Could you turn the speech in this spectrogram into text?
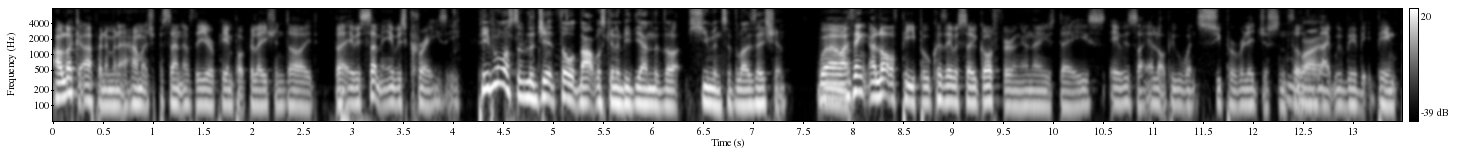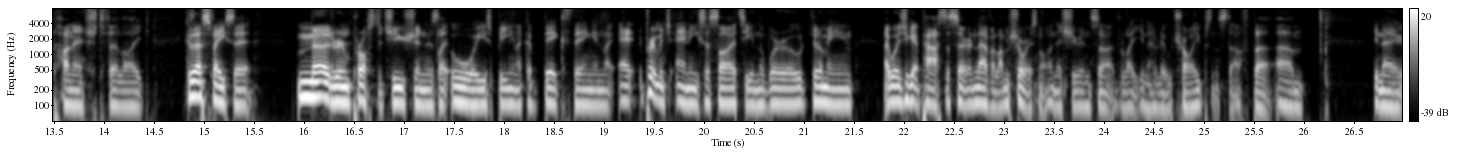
I'll look it up in a minute how much percent of the European population died. But it was something. It was crazy. People must have legit thought that was going to be the end of the like, human civilization. Well, Mm. I think a lot of people, because they were so God fearing in those days, it was like a lot of people went super religious and thought Right. like we'd be being punished for like. Because let's face it, murder and prostitution is like always been like a big thing in like e- pretty much any society in the world. Do you know what I mean? Like once you get past a certain level, I'm sure it's not an issue in sort of like you know little tribes and stuff, but um, you know.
